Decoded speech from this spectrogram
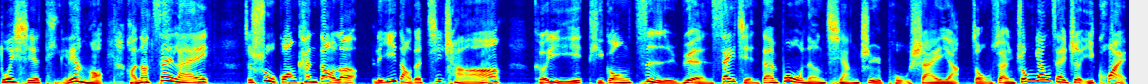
多一些体谅哦。好，那再来，这曙光看到了，离岛的机场可以提供自愿筛检，但不能强制普筛呀。总算中央在这一块。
